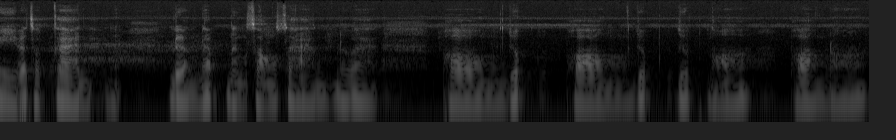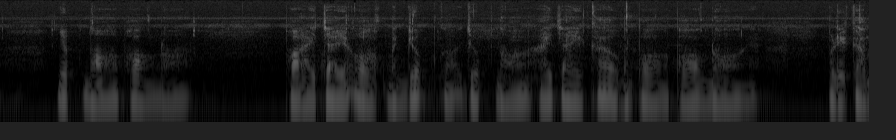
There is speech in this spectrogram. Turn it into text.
มีประสบการณ์เรื่องนับหนึ่งสองสามหรือว่าพองยุบพองยุบยุบหนอ พองหนอ ยุบหนอพองหนอ พอหายใจออกมันยุบก็ยุบหนอ หายใจเข้ามันพองพองหนอ บริกรรม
